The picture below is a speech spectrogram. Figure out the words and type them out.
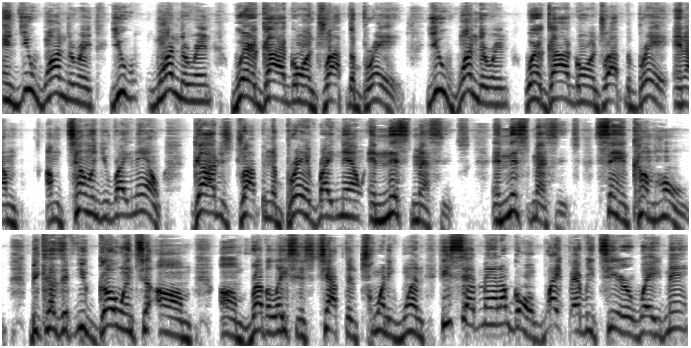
And you wondering, you wondering where God going to drop the bread. You wondering where God going to drop the bread. And I'm I'm telling you right now, God is dropping the bread right now in this message. In this message saying come home. Because if you go into um um revelations chapter 21 he said man i'm gonna wipe every tear away man.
